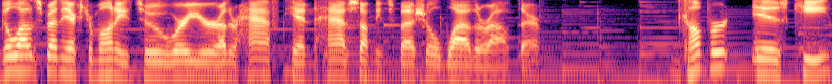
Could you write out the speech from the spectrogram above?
go out and spend the extra money to where your other half can have something special while they're out there. Comfort is key.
